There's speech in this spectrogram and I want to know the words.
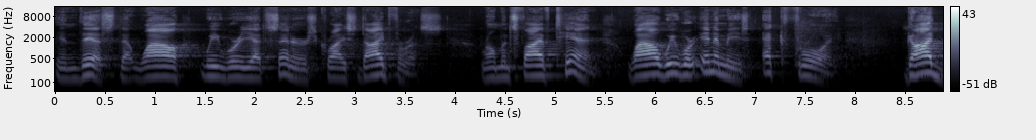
in this that while we were yet sinners, Christ died for us. Romans 5:10. While we were enemies, ekthroi, God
